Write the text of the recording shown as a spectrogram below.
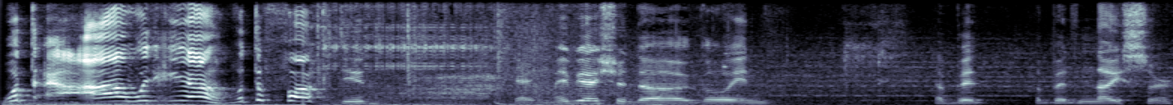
What the, ah, what, yeah, what the fuck, dude? Okay, maybe I should uh, go in a bit, a bit nicer.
